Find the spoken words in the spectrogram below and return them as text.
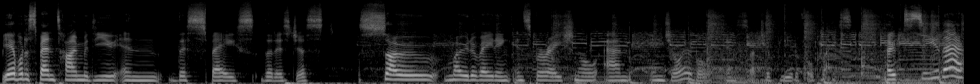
be able to spend time with you in this space that is just so motivating, inspirational, and enjoyable in such a beautiful place. Hope to see you there.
